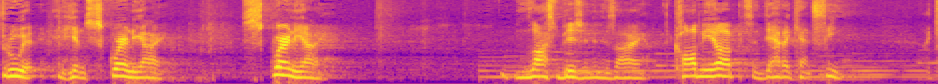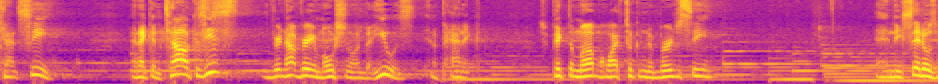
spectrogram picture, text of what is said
threw it and hit him square in the eye. Square in the eye. Lost vision in his eye called me up and said, Dad, I can't see. I can't see. And I can tell because he's not very emotional, but he was in a panic. So picked him up. My wife took him to emergency. And they said it was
